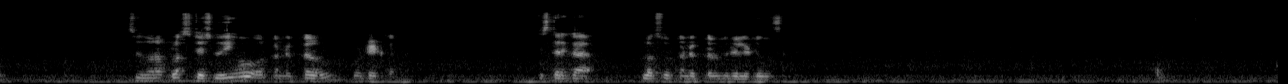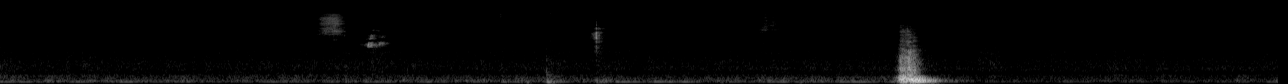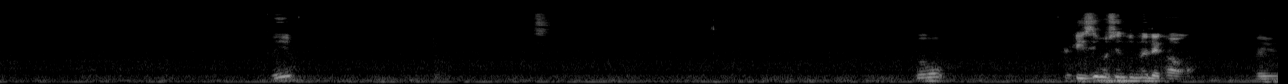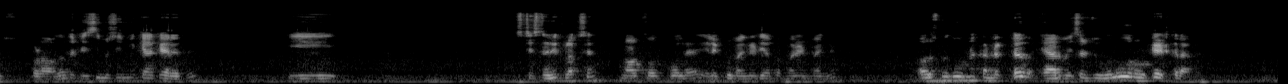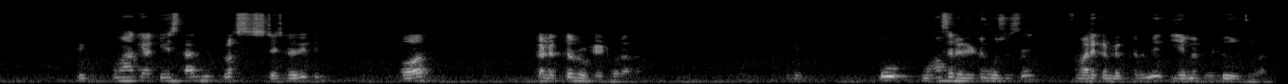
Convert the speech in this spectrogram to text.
इसमें दोनों फ्लक्स स्टेशनरी हो और कंडक्टर हो रोटेट करना। इस तरह का फ्लक्स और कंडक्टर में रिलेटिव मोशन तो डीसी मशीन तुमने देखा होगा। पढ़ा होगा। तो डीसी मशीन में क्या कह रहे थे? कि स्टेशनरी फ्लक्स है नॉर्थ साउथ पोल है इलेक्ट्रोमैग्नेट या परमानेंट मैग्नेट और उसमें तो अपना कंडक्टर या आर्मेचर जो बोलो, वो रोटेट करा रहे ठीक? तो वहाँ क्या केस था कि फ्लक्स स्टेशनरी थी और कंडक्टर रोटेट हो रहा था। तो वहाँ से रिलेटिव मोशन से हमारे कंडक्टर में ई एम ईएमएफ इंड्यूस हो रहा था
